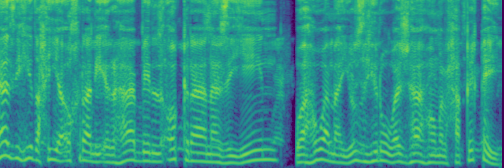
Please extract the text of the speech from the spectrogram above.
هذه ضحية أخرى لإرهاب الأوكرانيزيين وهو ما يظهر وجههم الحقيقي.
